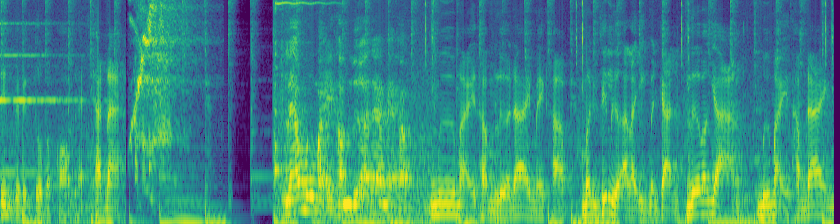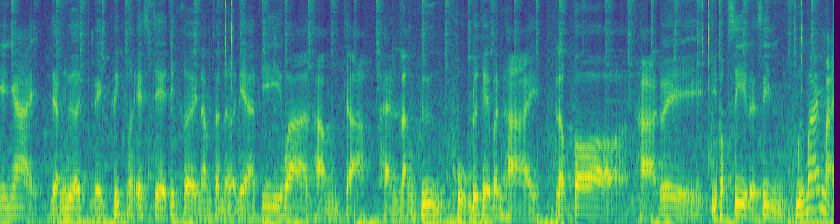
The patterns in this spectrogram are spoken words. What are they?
ซินไปเป็นตัวประกอบแหละชัดนะ แล้วมือใหม่ทำเรือได้ไหมครับ มือใหม่ทำเรือได้ไหมครับ มันอยู่ที่เรืออะไรอีกเหมือนกัน เรือบางอย่าง มือใหม่ทำได้ง่าย ๆ อย่างเรือในคลิปของ SJ ที่เคยนำเสนอเนี่ยที่ว่าทำจากแผ่นลังพึ่งผูกด้วยเคเบิลไทยแล้วก็ทาด้วยอีพ็อกซี่เรซินมือไม้ใหม่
